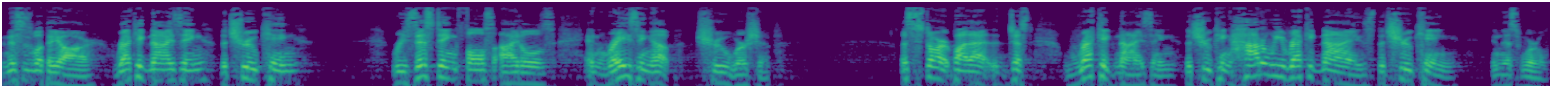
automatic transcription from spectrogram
And this is what they are. Recognizing the true king, resisting false idols, and raising up true worship. Let's start by that, just recognizing the true king. How do we recognize the true king in this world?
